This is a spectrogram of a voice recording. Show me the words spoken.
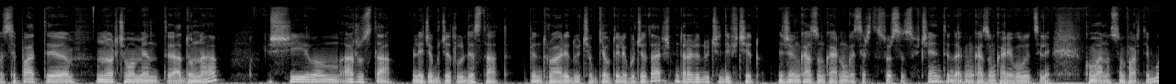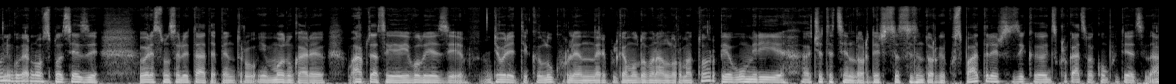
se poate în orice moment aduna și ajusta legea bugetului de stat pentru a reduce cheltuielile bugetare și pentru a reduce deficitul. Deci în cazul în care nu găsește surse suficiente, dacă în cazul în care evoluțiile cumva nu sunt foarte bune, guvernul o să plaseze responsabilitatea pentru modul în care ar putea să evolueze teoretic lucrurile în Republica Moldova în anul următor pe umerii cetățenilor. Deci să, să se întoarcă cu spatele și să zică descurcați-vă cum puteți. Da?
